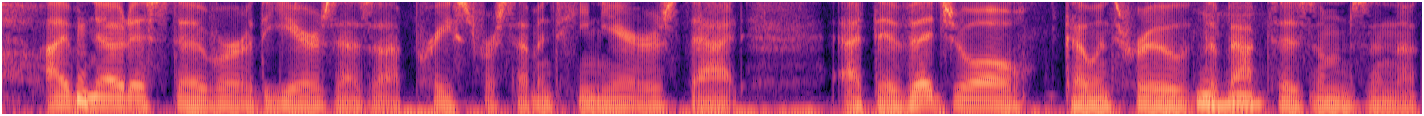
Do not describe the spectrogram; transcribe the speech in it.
I've noticed over the years as a priest for 17 years that at the vigil, going through the baptisms and the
